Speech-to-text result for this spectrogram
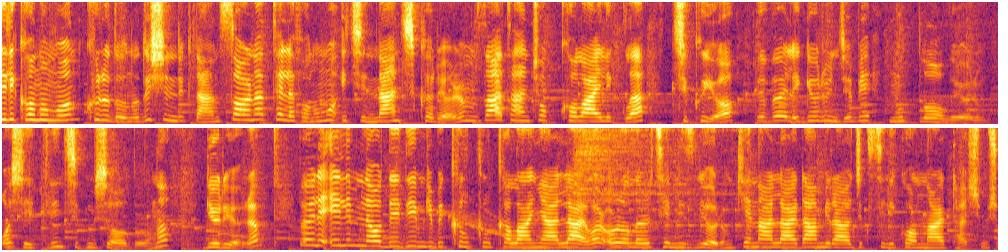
Silikonumun kuruduğunu düşündükten sonra telefonumu içinden çıkarıyorum. Zaten çok kolaylıkla çıkıyor ve böyle görünce bir mutlu oluyorum. O şeklin çıkmış olduğunu görüyorum. Böyle elimle o dediğim gibi kıl kıl kalan yerler var. Oraları temizliyorum. Kenarlardan birazcık silikonlar taşmış.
